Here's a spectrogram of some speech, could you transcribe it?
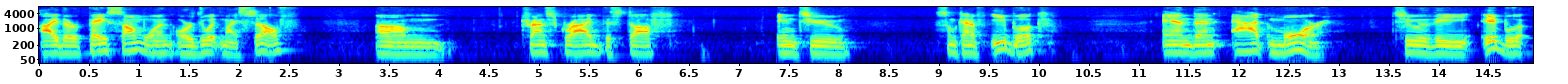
either pay someone or do it myself, um, transcribe the stuff into some kind of ebook, and then add more to the ebook,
